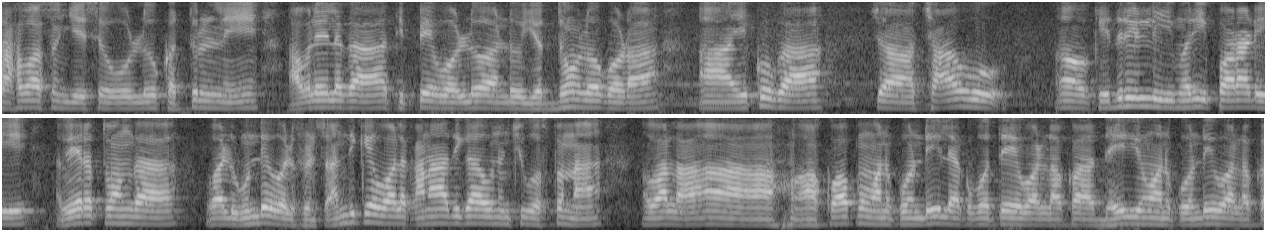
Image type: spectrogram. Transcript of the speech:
సహవాసం చేసేవాళ్ళు కత్తుల్ని అవలేలుగా తిప్పేవాళ్ళు అండ్ యుద్ధంలో కూడా ఎక్కువగా చా చావు ఎదురెళ్ళి మరీ పోరాడి వీరత్వంగా వాళ్ళు ఉండేవాళ్ళు ఫ్రెండ్స్ అందుకే వాళ్ళకి అనాదిగా నుంచి వస్తున్న వాళ్ళ కోపం అనుకోండి లేకపోతే వాళ్ళ ఒక ధైర్యం అనుకోండి వాళ్ళ ఒక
